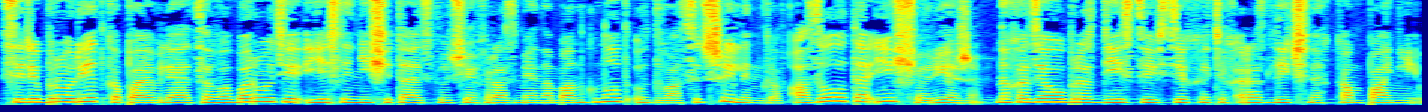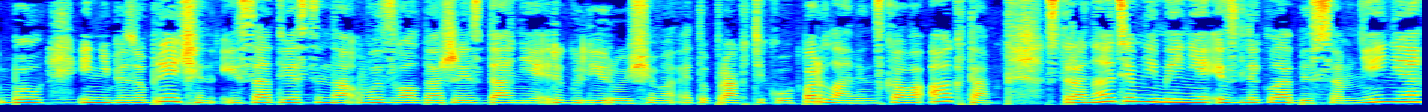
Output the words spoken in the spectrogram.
Серебро редко появляется в обороте, если не считать случаев размена банкнот в 20 шиллингов, а золото еще реже. Но хотя образ действий всех этих различных компаний был и не безупречен, и, соответственно, вызвал даже издание регулирующего эту практику парламентского акта, страна тем не менее извлекла без сомнения,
